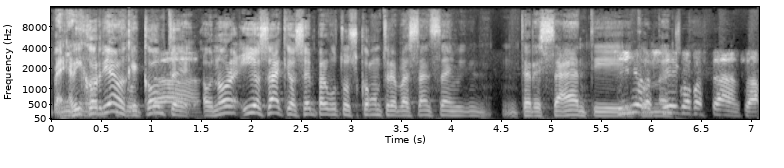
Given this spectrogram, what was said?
Beh, ricordiamo che Conte, onore- io sai che ho sempre avuto scontri abbastanza in- interessanti. Sì, io con- lo seguo abbastanza.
